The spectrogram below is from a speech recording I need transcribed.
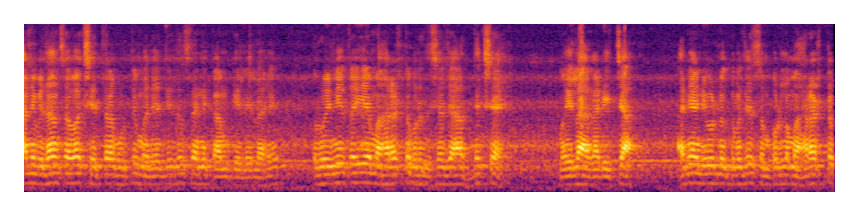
आणि विधानसभा क्षेत्रापुरती मर्यादितच त्यांनी काम केलेलं आहे. रोहिणीताई या महाराष्ट्र प्रदेशाच्या अध्यक्ष आहे महिला आघाडीच्या आणि या निवडणुकीमध्ये संपूर्ण महाराष्ट्र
